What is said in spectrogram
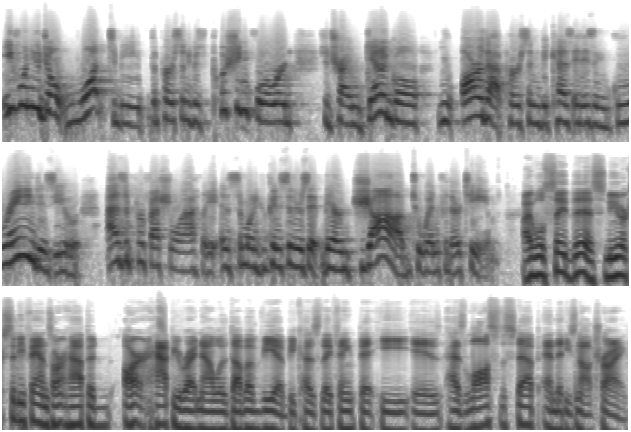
Even when you don't want to be the person who's pushing forward to try and get a goal, you are that person because it is ingrained as you as a professional athlete and someone who considers it their job to win for their team. I will say this: New York City fans aren't happy aren't happy right now with David Villa because they think that he is has lost a step and that he's not trying.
